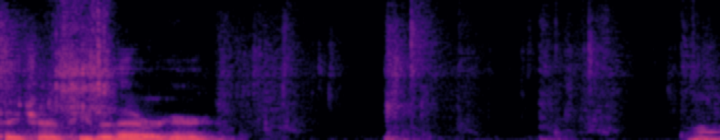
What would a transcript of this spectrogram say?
Picture of people that were here. Oh.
